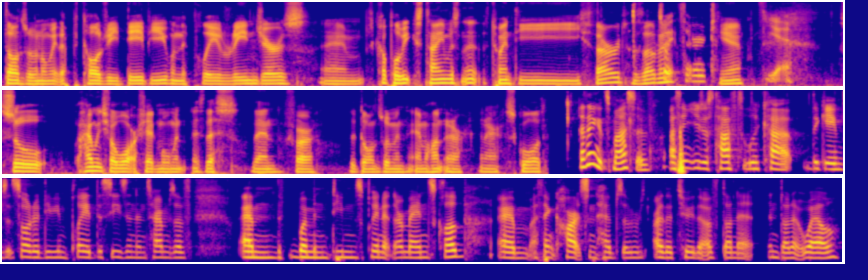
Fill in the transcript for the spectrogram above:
Dons Women will make their Pittodrie debut when they play Rangers. Um, it's a couple of weeks' time, isn't it? The twenty third, is that right? Twenty third. Yeah. Yeah. So, how much of a watershed moment is this then for the Dons women, Emma Hunter and her squad? I think it's massive. I think you just have to look at the games that's already been played this season in terms of um, the women teams playing at their men's club. Um, I think Hearts and Hibs are, are, the two that have done it and done it well.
